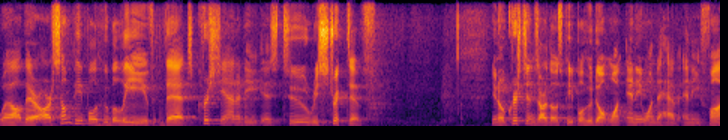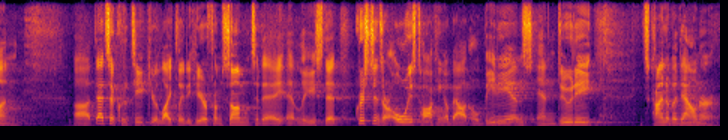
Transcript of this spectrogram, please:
Well, there are some people who believe that Christianity is too restrictive. You know, Christians are those people who don't want anyone to have any fun. Uh, that's a critique you're likely to hear from some today, at least, that Christians are always talking about obedience and duty. It's kind of a downer.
